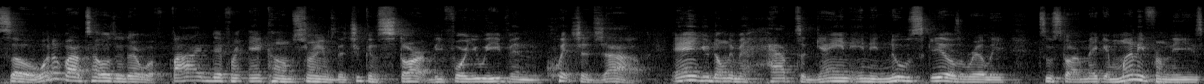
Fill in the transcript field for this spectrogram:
So what if I told you there were five different income streams that you can start before you even quit your job? And you don't even have to gain any new skills really to start making money from these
